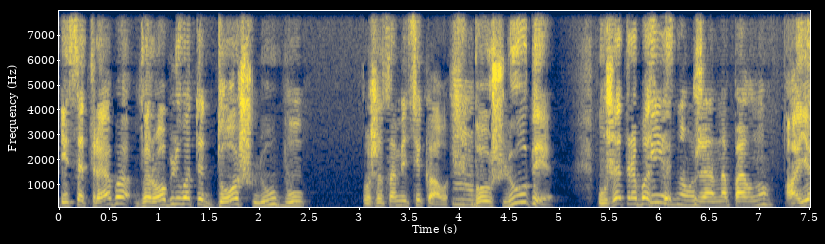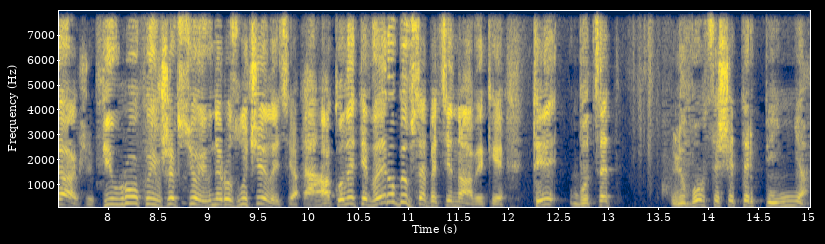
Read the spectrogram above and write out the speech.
І це треба вироблювати до шлюбу. Бо що саме цікаво. Бо в шлюбі вже треба Пізно вже, напевно. А як же? Півроку і вже все, і вони розлучилися. Так. А коли ти виробив в себе ці навики, ти, бо це любов це ще терпіння.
